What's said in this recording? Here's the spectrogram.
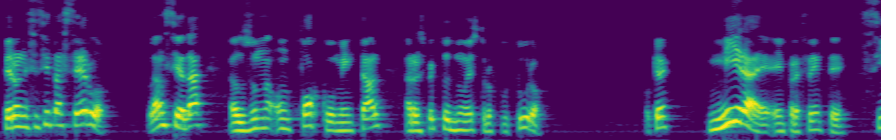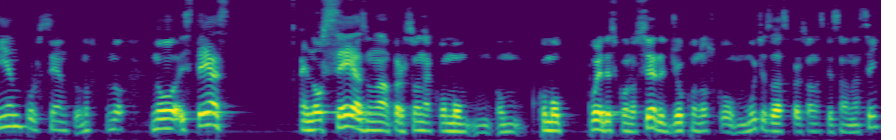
pero necesita hacerlo. La ansiedad es un foco mental al respecto de nuestro futuro. ¿Ok? Mira en presente 100%. No, no, no, estés, no seas una persona como, como puedes conocer. Yo conozco muchas de las personas que son así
